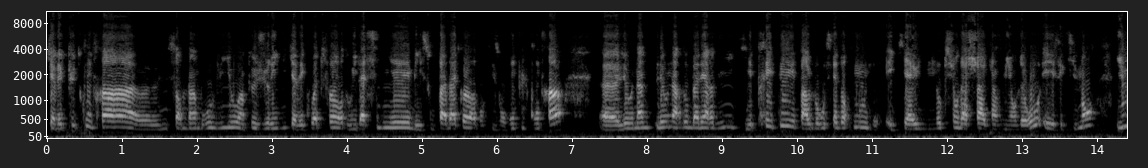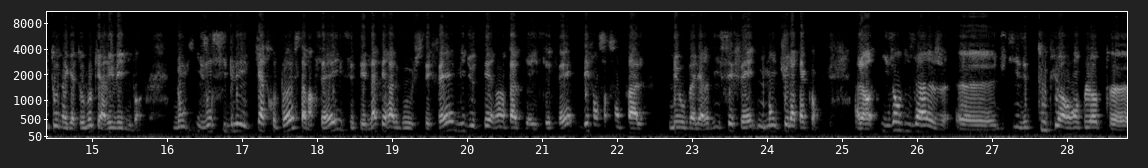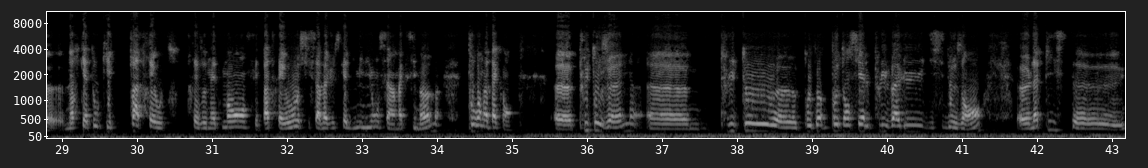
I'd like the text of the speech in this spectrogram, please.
qui avait plus de contrat, une sorte d'imbroglio un peu juridique avec Watford où il a signé mais ils sont pas d'accord donc ils ont rompu le contrat. Euh, Leonardo Balerdi qui est prêté par le Borussia Dortmund et qui a une option d'achat à 15 millions d'euros et effectivement Yuto Nagatomo qui est arrivé libre. Donc ils ont ciblé quatre postes à Marseille, c'était latéral gauche c'est fait, milieu de terrain Papier c'est fait, défenseur central Léo Balerdi c'est fait, il manque que l'attaquant. Alors ils envisagent euh, d'utiliser toute leur enveloppe euh, mercato qui est pas très haute, très honnêtement c'est pas très haut, si ça va jusqu'à 10 millions c'est un maximum pour un attaquant. Euh, plutôt jeune, euh, plutôt euh, potentiel plus-value d'ici deux ans. la piste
